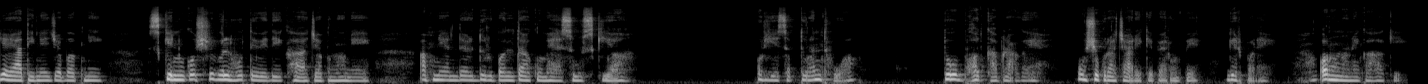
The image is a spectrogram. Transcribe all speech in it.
ययाति ने जब अपनी स्किन को श्रिगल होते हुए देखा, जब उन्होंने अपने अंदर दुर्बलता को महसूस किया और ये सब तुरंत हुआ तो बहुत घबरा गए। वो शुक्राचार्य के पैरों पे गिर पड़े और उन्होंने कहा कि,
